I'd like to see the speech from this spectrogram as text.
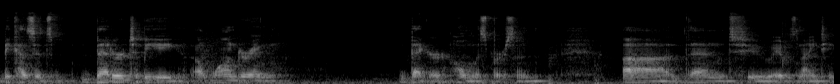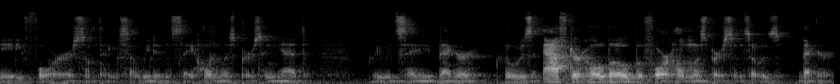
because it's better to be a wandering beggar, homeless person, uh, than to, it was 1984 or something, so we didn't say homeless person yet. We would say beggar. It was after hobo, before homeless person, so it was beggar.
